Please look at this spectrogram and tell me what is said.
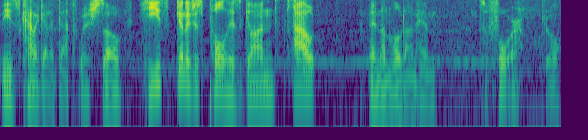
he's kind of got a death wish, so he's gonna just pull his gun out and unload on him. It's a four. Cool.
